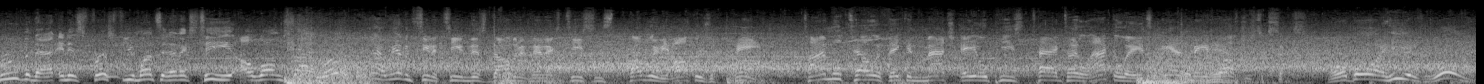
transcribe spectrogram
proven that in his first few months at NXT alongside Rowe. Yeah, we haven't seen a team this dominant in NXT since probably the authors of Pain. Time will tell if they can match AOP's tag title accolades and main roster success. Oh boy, he is rolling.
